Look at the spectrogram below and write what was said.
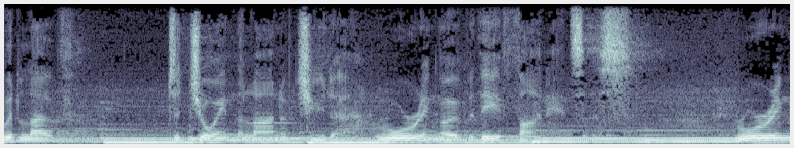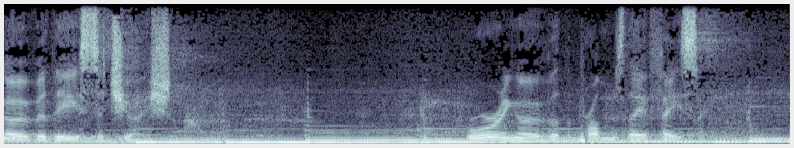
Would love to join the lion of Judah, roaring over their finances, roaring over their situation, roaring over the problems they're facing?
